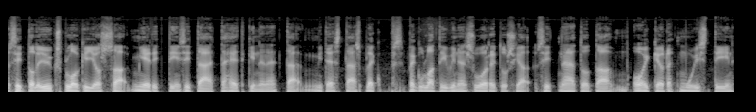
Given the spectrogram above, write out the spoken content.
Sitten oli yksi blogi, jossa mietittiin sitä, että hetkinen, että miten tämä spekulatiivinen suoritus ja sitten nämä tota, oikeudet muistiin.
